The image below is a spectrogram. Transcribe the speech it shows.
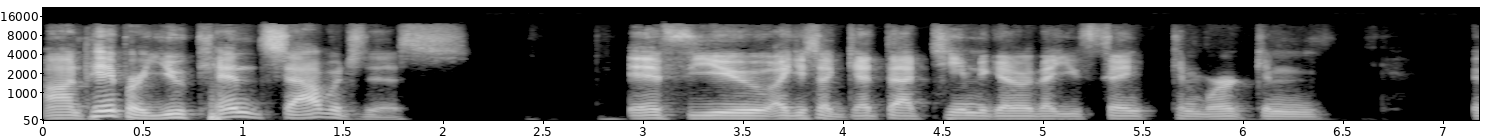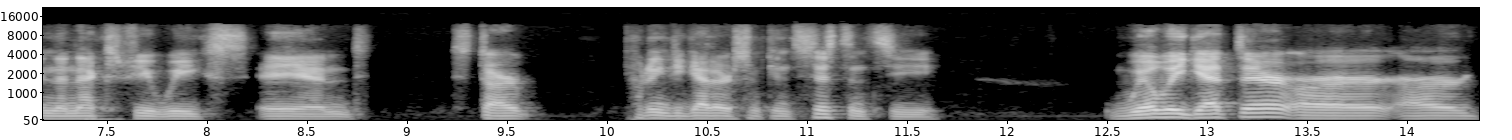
on paper, you can salvage this if you, like you said, get that team together that you think can work in in the next few weeks and start putting together some consistency. Will we get there, or are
